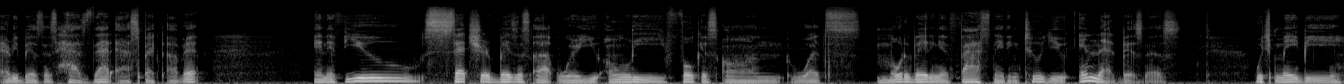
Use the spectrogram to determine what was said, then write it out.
every business has that aspect of it. And if you set your business up where you only focus on what's motivating and fascinating to you in that business, which may be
